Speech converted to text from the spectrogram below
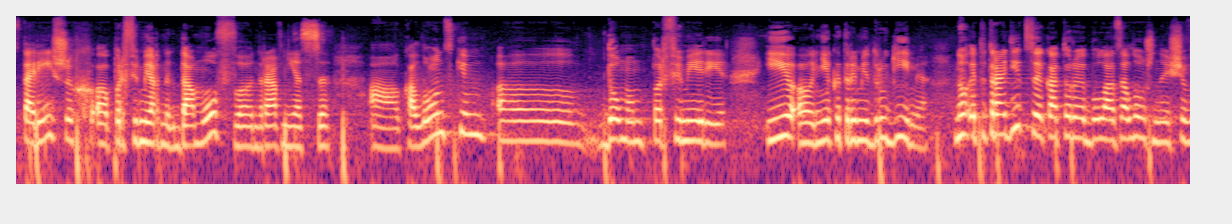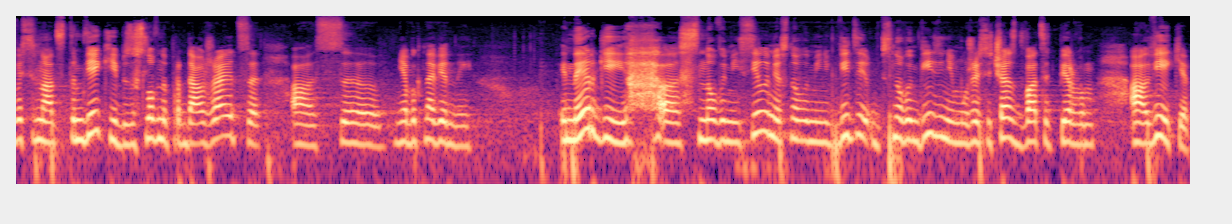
старейших парфюмерных домов наравне с Колонским домом парфюмерии и некоторыми другими. Но это традиция, которая была заложена еще в XVIII веке и, безусловно, продолжается с необыкновенной энергией, с новыми силами, с, новыми, с новым видением уже сейчас в 21 а, веке.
